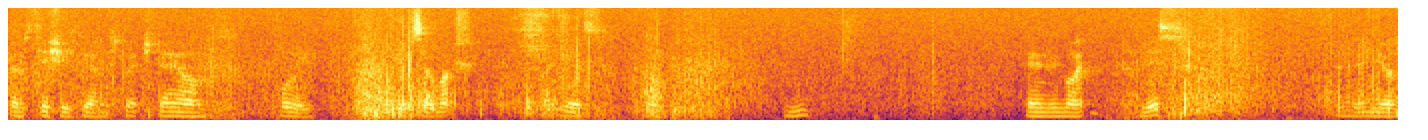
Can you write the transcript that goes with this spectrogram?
those tissues to be able to stretch down fully. Give so much like this. And we might this, and then you're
